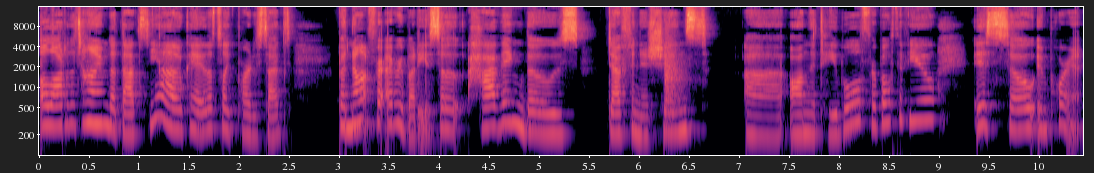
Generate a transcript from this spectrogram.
a lot of the time that that's, yeah, okay, that's like part of sex, but not for everybody. So having those definitions uh, on the table for both of you is so important.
